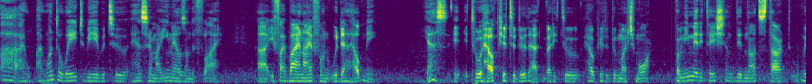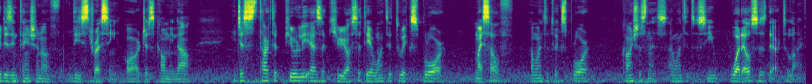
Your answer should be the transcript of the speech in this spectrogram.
"Ah, oh, I, I want a way to be able to answer my emails on the fly." uh, if I buy an iPhone, would that help me? Yes, it, it will help you to do that, but it will help you to do much more. For me, meditation did not start with this intention of de stressing or just calming down. It just started purely as a curiosity. I wanted to explore myself, I wanted to explore consciousness, I wanted to see what else is there to life.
